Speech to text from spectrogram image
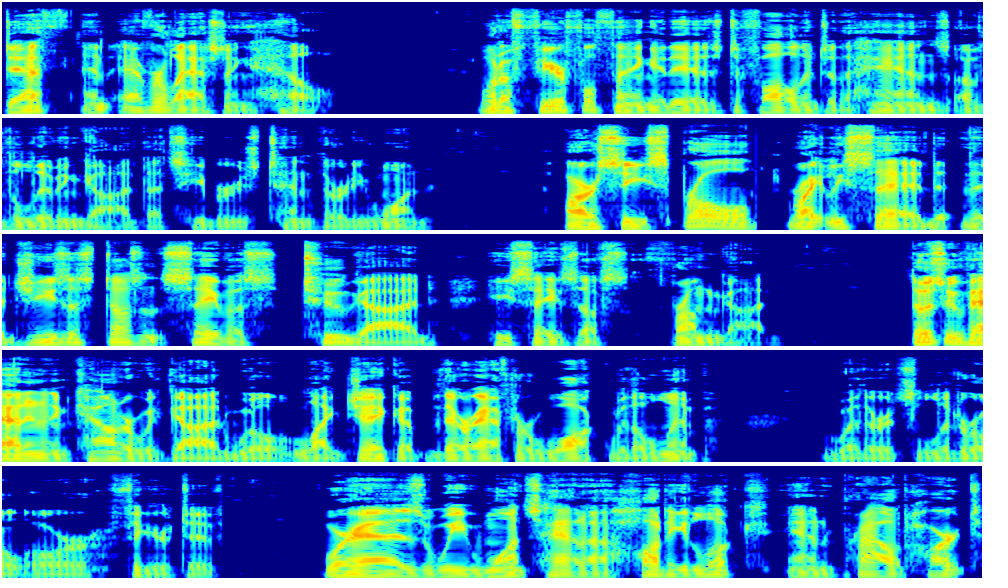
death and everlasting hell. What a fearful thing it is to fall into the hands of the living God. That's Hebrews 10:31. R.C. Sproul rightly said that Jesus doesn't save us to God, he saves us from God. Those who've had an encounter with God will, like Jacob, thereafter walk with a limp, whether it's literal or figurative. Whereas we once had a haughty look and proud heart,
